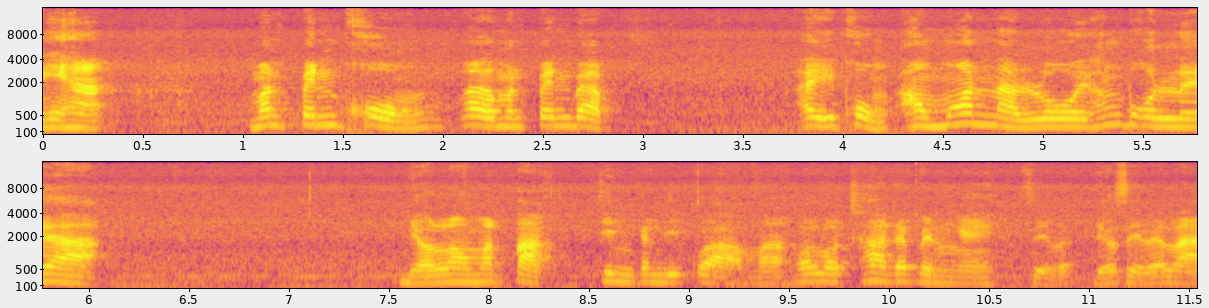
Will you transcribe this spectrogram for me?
นี่ฮะ มันเป็นผงเออมันเป็นแบบ ไอผงอัลมอนด์น่ะโรยข้างบนเลยอะเดี๋ยวเรามาตักกินกันดีกว่ามาว่ารสชาติจะเป็นไงเสียเดี๋ยวเสียเวลา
